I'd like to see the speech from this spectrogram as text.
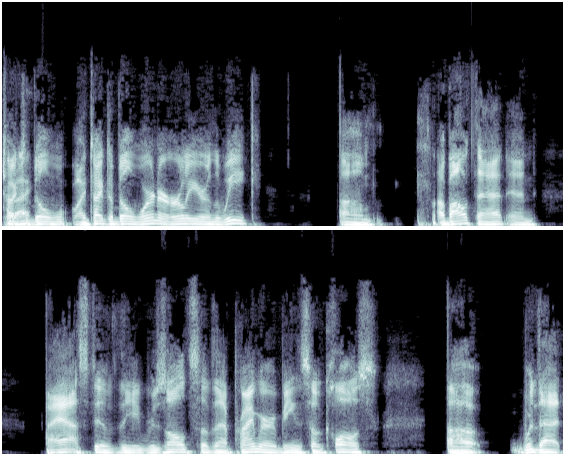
talked to Bill. I talked to Bill Werner earlier in the week um, about that, and I asked if the results of that primary being so close uh, would that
